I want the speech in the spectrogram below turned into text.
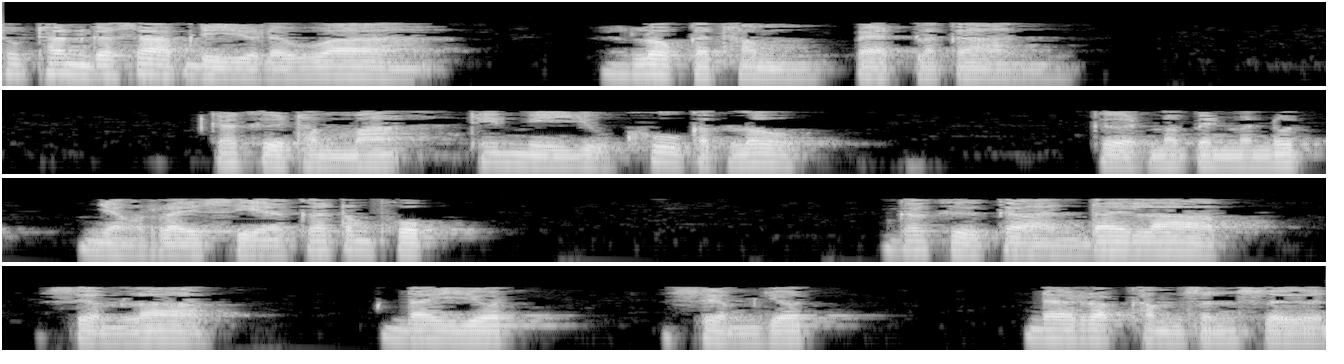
ทุกท่านก็ทราบดีอยู่แล้วว่า โลกกระทำแปดประการ ก็คือธรรมะที่มีอยู่คู่กับโลก เกิดมาเป็นมนุษย์อย่างไรเสียก็ต้องพบ ก็คือการได้ลาบ เสื่อมลาบ ได้ยศ เสื่อมยศ ได้รับคำสรรเสริญ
